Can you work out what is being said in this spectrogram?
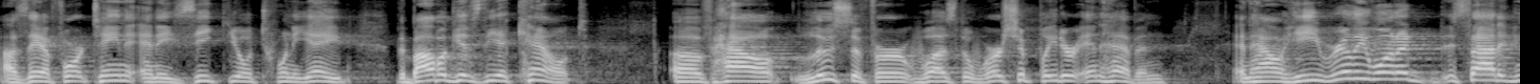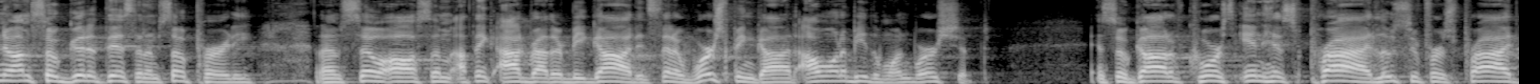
Isaiah 14 and Ezekiel 28, the Bible gives the account of how Lucifer was the worship leader in heaven and how he really wanted, decided, you know, I'm so good at this and I'm so pretty and I'm so awesome. I think I'd rather be God. Instead of worshiping God, I want to be the one worshiped. And so, God, of course, in his pride, Lucifer's pride,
